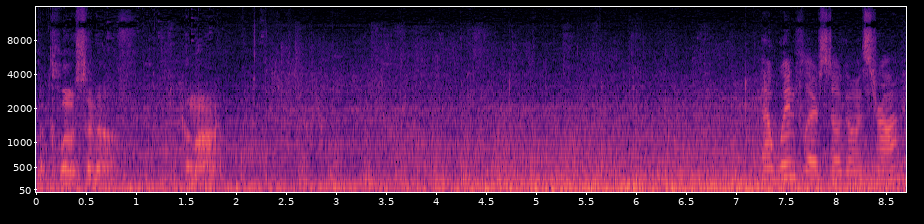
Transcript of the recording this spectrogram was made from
but close enough. Come on. That wind flare's still going strong.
